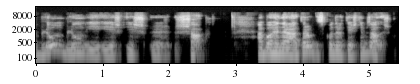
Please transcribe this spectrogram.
Блюм, Bloom, Bloom і, і, і Ш- е, або генератором з квадратичним залишком.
